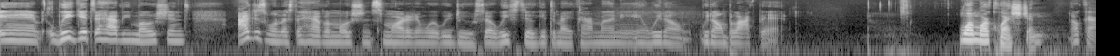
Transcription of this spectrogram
and we get to have emotions. I just want us to have emotions smarter than what we do, so we still get to make our money, and we don't we don't block that. One more question. Okay.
